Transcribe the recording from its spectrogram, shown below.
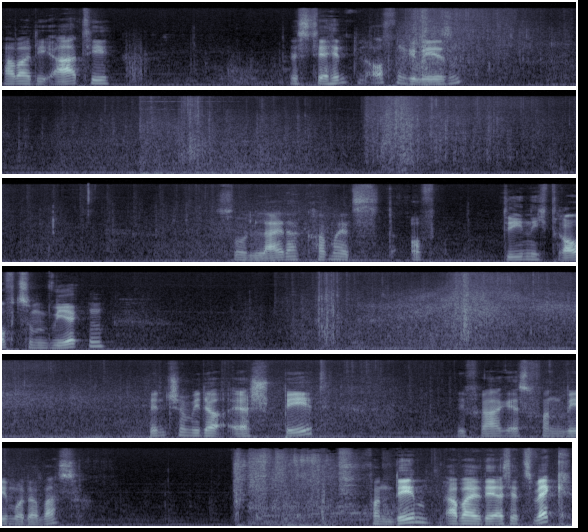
Aber die Arti ist hier hinten offen gewesen. So, leider kommen wir jetzt auf die nicht drauf zum Wirken. Bin schon wieder erspät. Die Frage ist, von wem oder was? Von dem, aber der ist jetzt weg.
